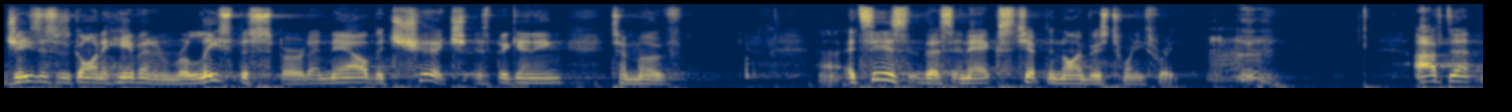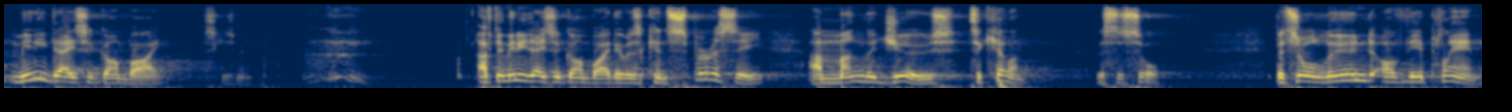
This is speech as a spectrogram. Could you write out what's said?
Jesus has gone to heaven and released the Spirit, and now the church is beginning to move. Uh, it says this in Acts chapter 9, verse 23. After many days had gone by, excuse me, after many days had gone by, there was a conspiracy among the Jews to kill him. This is Saul. But Saul learned of their plan.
